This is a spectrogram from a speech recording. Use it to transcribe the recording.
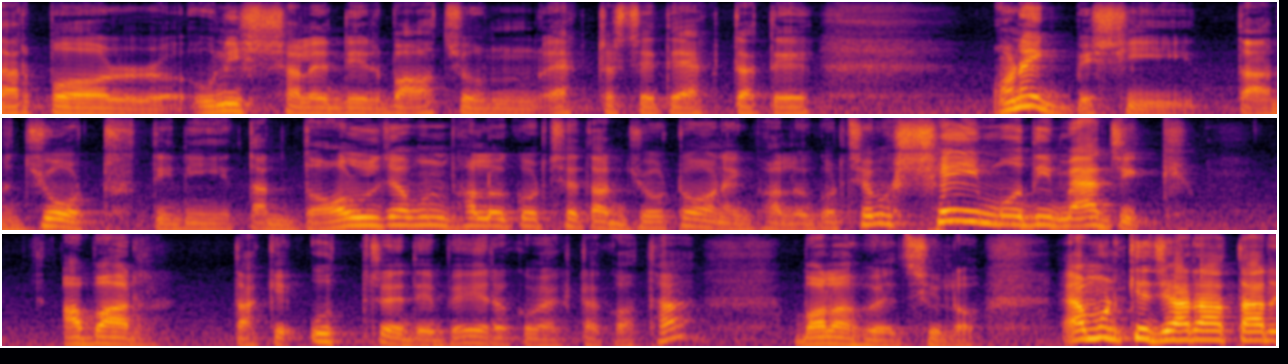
তারপর উনিশ সালের নির্বাচন, একটার সাথে একটাতে অনেক বেশি তার জোট, তিনি তার দল যেমন ভালো করছে, তার জোটও অনেক ভালো করছে এবং সেই মোদি ম্যাজিক আবার তাকে উতরে দেবে, এরকম একটা কথা বলা হয়েছিল। এমনকি যারা তার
